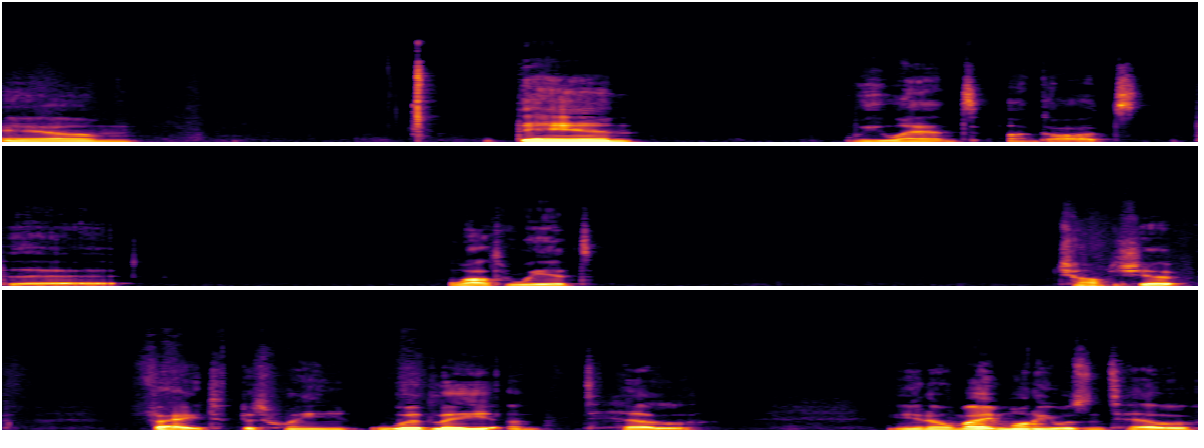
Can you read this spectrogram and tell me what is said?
Um, then we went and got the welterweight championship fight between Woodley and Till. You know, my money was in Till,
